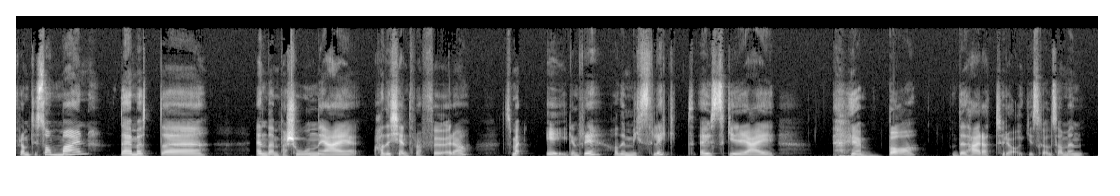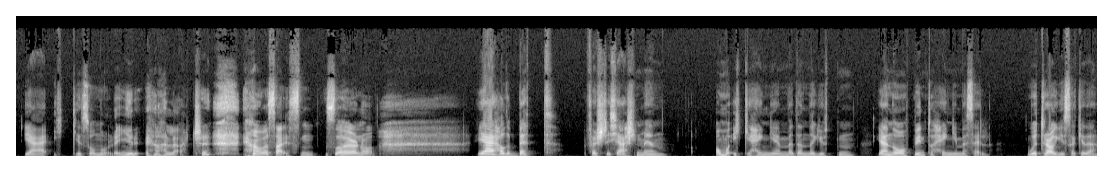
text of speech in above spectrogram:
Fram til sommeren, da jeg møtte enda en person jeg hadde kjent fra før av, som jeg egentlig hadde mislikt. Jeg husker jeg, jeg ba Det her er tragisk, alle sammen. Jeg er ikke sånn nå lenger. Jeg har lært. Jeg var 16, så hør nå. Jeg hadde bedt første kjæresten min om å ikke henge med denne gutten jeg nå begynt å henge med selv. Hvor tragisk er ikke det?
